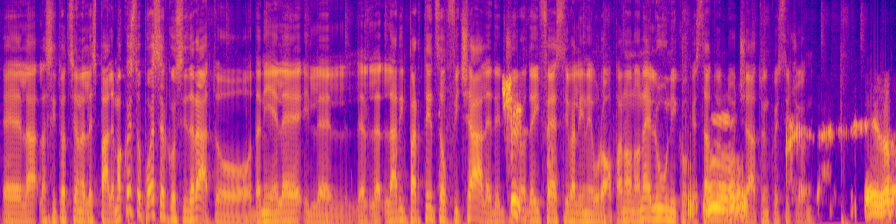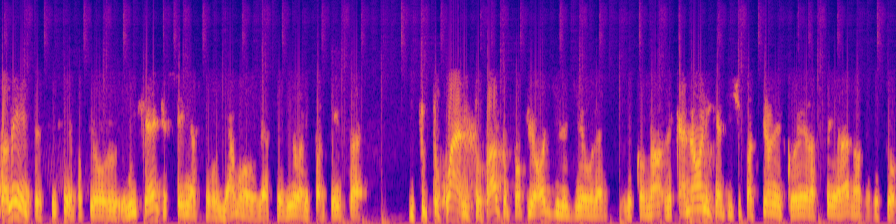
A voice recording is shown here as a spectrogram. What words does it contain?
eh, la, la situazione alle spalle. Ma questo può essere considerato, Daniele, il- il- la, la ripartenza ufficiale del Sì. giro dei festival in Europa, no? Non è l'unico che è stato Mm. annunciato in questi giorni. Esattamente, sì, sì, è proprio il weekend che segna, se vogliamo, Dio la ripartenza di tutto quanto. Tra l'altro proprio oggi leggevo le, le le canoniche anticipazioni del Corriere della Sera, no? che questo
